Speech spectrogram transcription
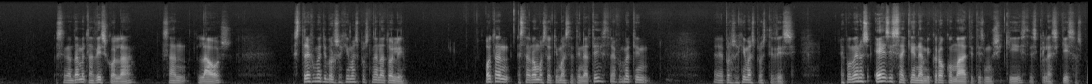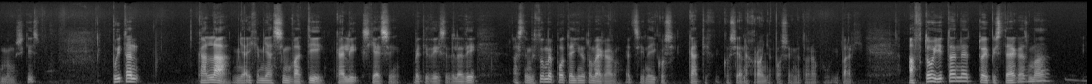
συναντάμε τα δύσκολα σαν λαός, στρέφουμε την προσοχή μας προς την Ανατολή. Όταν αισθανόμαστε ότι είμαστε δυνατοί, στρέφουμε την ε, προσοχή μας προς τη Δύση. Επομένως έζησα και ένα μικρό κομμάτι της μουσικής, της κλασικής ας πούμε μουσικής, που ήταν καλά, μια, είχε μια συμβατή καλή σχέση με τη Δύση. Δηλαδή, ας θυμηθούμε πότε έγινε το Μέγαρο. Έτσι είναι 20 κάτι, 21 χρόνια πόσο είναι τώρα που υπάρχει. Αυτό ήταν το επιστέγασμα,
